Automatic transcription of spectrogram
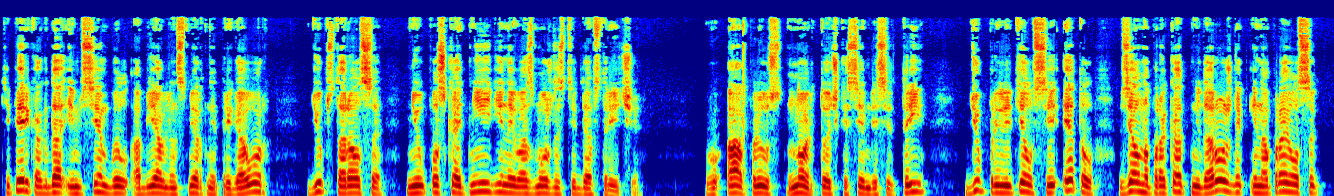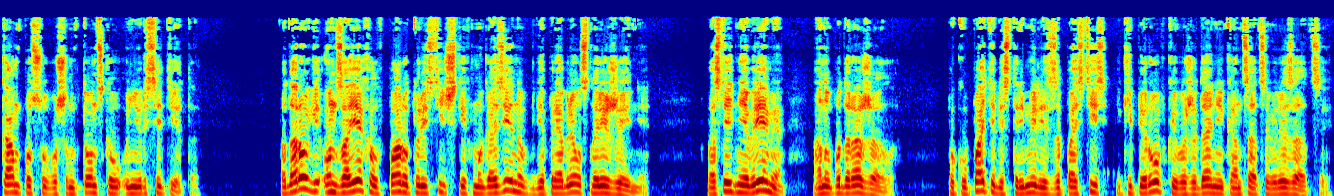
Теперь, когда им всем был объявлен смертный приговор, Дюб старался не упускать ни единой возможности для встречи. В А плюс 0.73 Дюб прилетел в Сиэтл, взял на прокат внедорожник и направился к кампусу Вашингтонского университета. По дороге он заехал в пару туристических магазинов, где приобрел снаряжение. В последнее время оно подорожало. Покупатели стремились запастись экипировкой в ожидании конца цивилизации.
